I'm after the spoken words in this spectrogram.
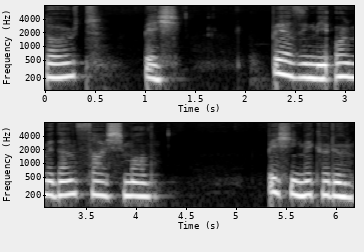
4 5 Beyaz ilmeği örmeden sağ şişime aldım. 5 ilmek örüyorum.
